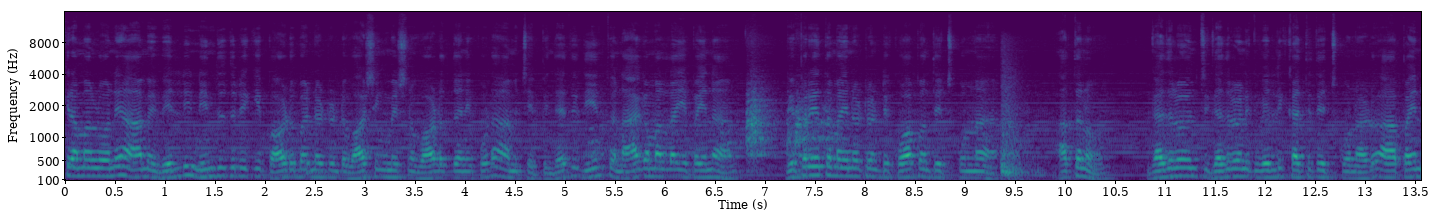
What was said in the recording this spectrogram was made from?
క్రమంలోనే ఆమె వెళ్ళి నిందితుడికి పాడుబడినటువంటి వాషింగ్ మిషన్ వాడొద్దని కూడా ఆమె చెప్పింది. అయితే దీంతో నాగమల్లయ్య పైన విపరీతమైనటువంటి కోపం తెచ్చుకున్న అతను గదిలోంచి గదిలోనికి వెళ్ళి కత్తి తెచ్చుకున్నాడు. ఆ పైన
